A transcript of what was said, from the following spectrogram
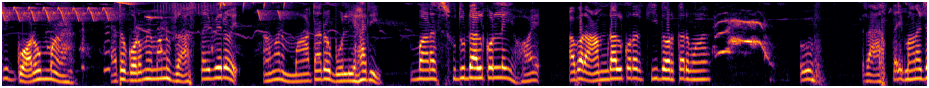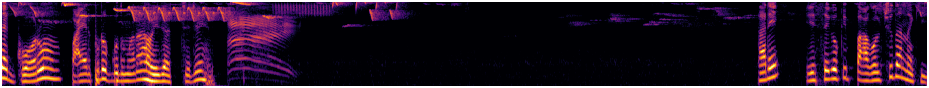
কি গরম মা? এত মানুষ রাস্তায় বেরোয়? আমার বলিহারি। শুধু ডাল করলেই হয়, আবার আম ডাল করার কি দরকার রাস্তায় মারা যা গরম, পায়ের পুরো গুদমারা হয়ে যাচ্ছে রে। আরে কি পাগল ছিল নাকি?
